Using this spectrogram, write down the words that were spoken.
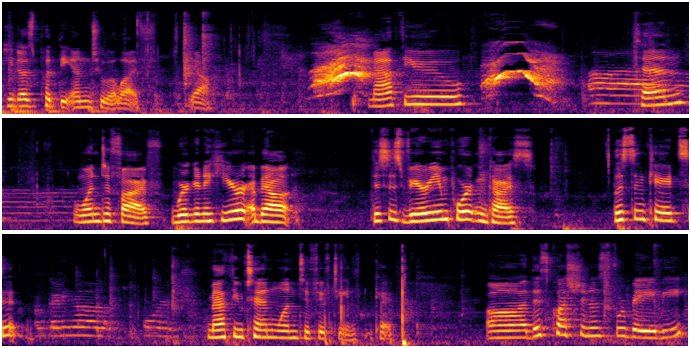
he does put the end to a life. Yeah. Matthew Uh, 10 1 to 5. We're going to hear about this is very important, guys. Listen, Cade, sit. I'm getting a orange. Matthew 10 1 to 15. Okay. Uh, this question is for baby.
